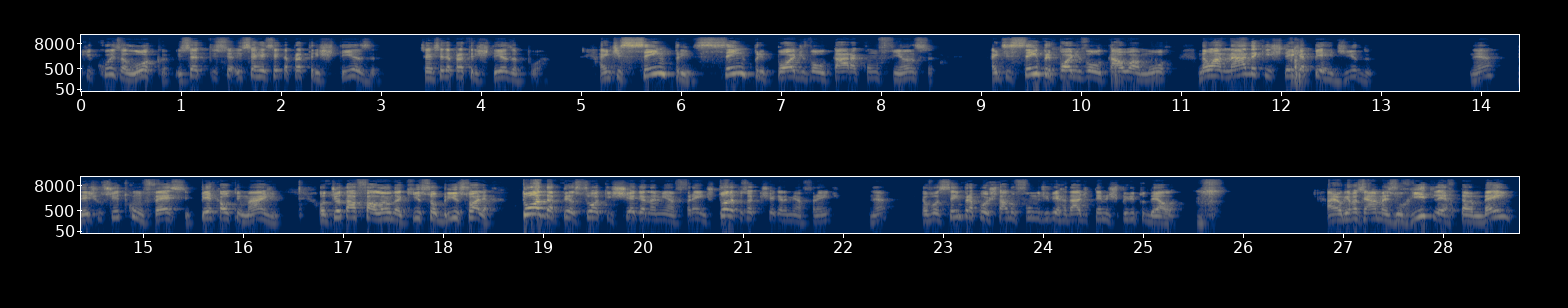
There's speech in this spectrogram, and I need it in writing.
Que coisa louca. Isso é, isso é, isso é receita para tristeza. Isso é receita para tristeza, porra. A gente sempre, sempre pode voltar à confiança. A gente sempre pode voltar ao amor. Não há nada que esteja perdido. Né? Deixa o sujeito confesse, perca a autoimagem. Outro dia eu estava falando aqui sobre isso. Olha, toda pessoa que chega na minha frente, toda pessoa que chega na minha frente, né? Eu vou sempre apostar no fundo de verdade que tem no espírito dela. Aí alguém fala assim: ah, mas o Hitler também?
